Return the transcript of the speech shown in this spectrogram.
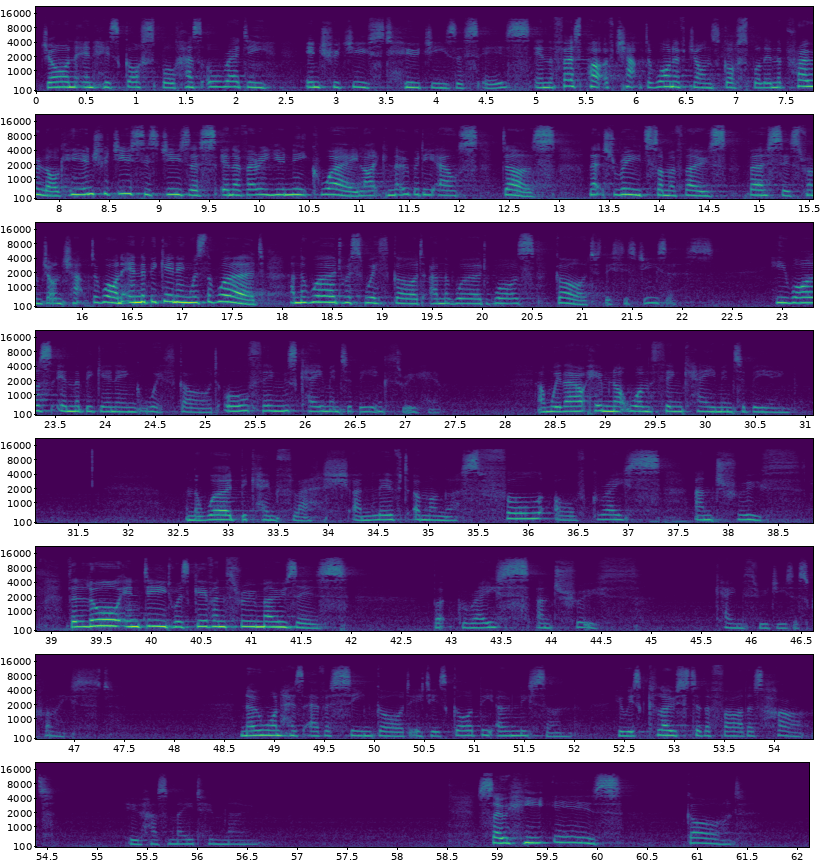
John, in his gospel, has already introduced who Jesus is. In the first part of chapter 1 of John's gospel, in the prologue, he introduces Jesus in a very unique way, like nobody else does. Let's read some of those verses from John chapter 1. In the beginning was the Word, and the Word was with God, and the Word was God. This is Jesus. He was in the beginning with God. All things came into being through him and without him not one thing came into being. And the Word became flesh and lived among us, full of grace and truth. The law indeed was given through Moses, but grace and truth came through Jesus Christ. No one has ever seen God. It is God, the only Son, who is close to the Father's heart, who has made him known. So he is God.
